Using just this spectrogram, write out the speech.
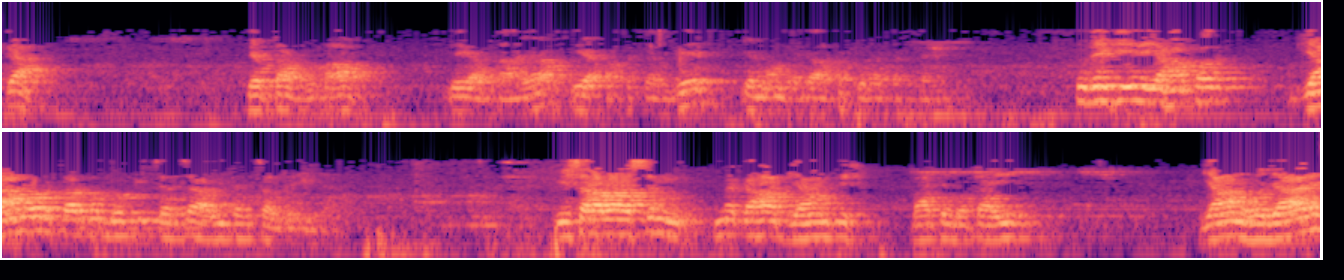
क्या? देवता भाव। ये अर्थाया ये अर्थ करके ये मंत्र का अर्थ पूरा करते हैं। तो देखिए, यहाँ पर ज्ञान और कर्म दो की चर्चा अभी तक चल रही है। ईशावासन में कहा, ज्ञान की बातें बताई। ज्ञान हो जाए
